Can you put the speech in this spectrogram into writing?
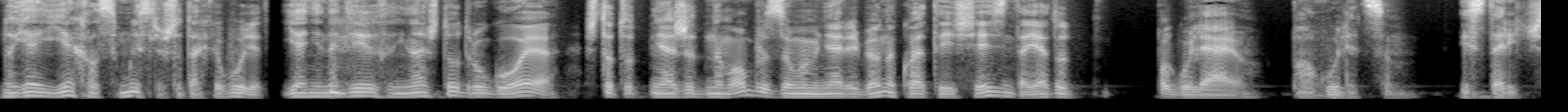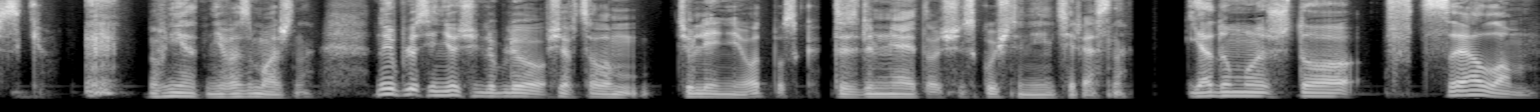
Но я ехал с мыслью, что так и будет. Я не надеялся ни на что другое, что тут неожиданным образом у меня ребенок куда-то исчезнет, а я тут погуляю по улицам историческим. Ну, нет, невозможно. Ну и плюс я не очень люблю вообще в целом тюлень и отпуск. То есть для меня это очень скучно и неинтересно. Я думаю, что в целом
